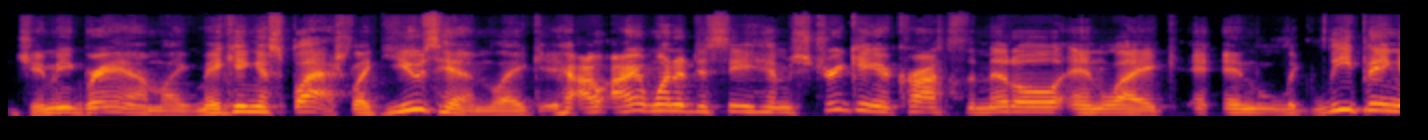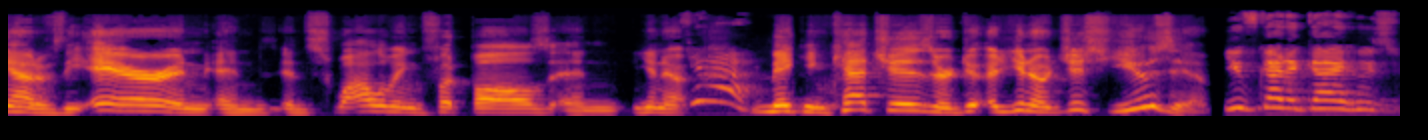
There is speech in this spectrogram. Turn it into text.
Jimmy Graham, like making a splash, like use him. Like I, I wanted to see him streaking across the middle and like and, and like leaping out of the air and and and swallowing footballs and you know Yeah. making catches or do, you know just use him. You've got a guy who's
